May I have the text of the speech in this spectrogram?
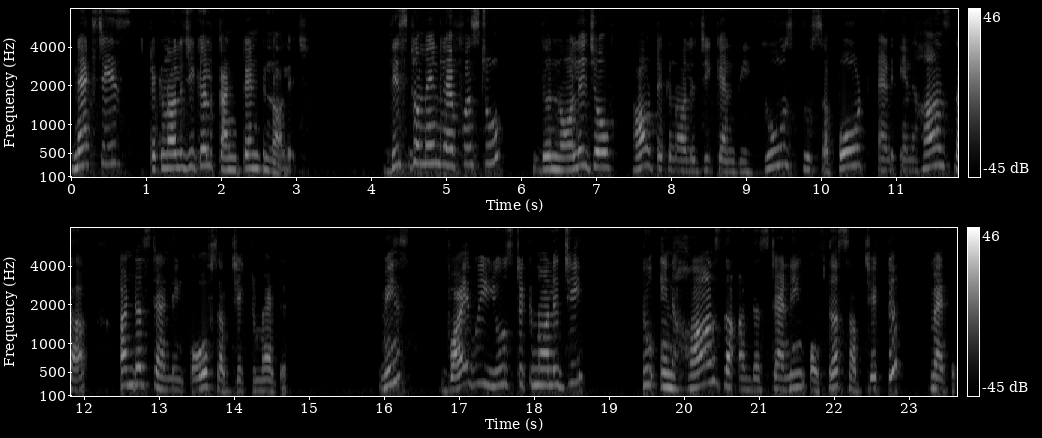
Next is technological content knowledge. This domain refers to the knowledge of how technology can be used to support and enhance the understanding of subject matter. Means why we use technology to enhance the understanding of the subject matter.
